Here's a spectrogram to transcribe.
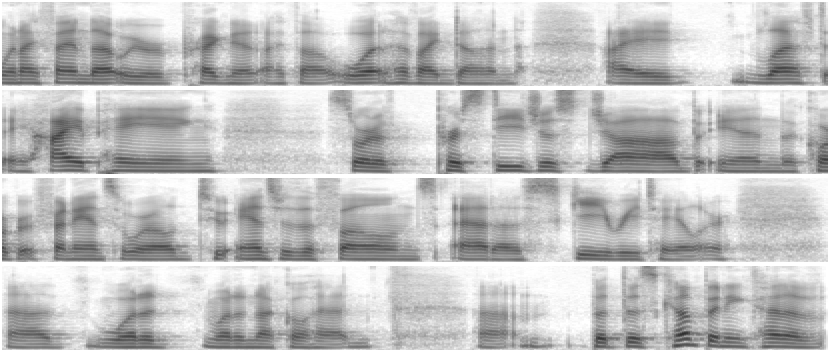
when I found out we were pregnant, I thought, what have I done? I left a high paying, sort of prestigious job in the corporate finance world to answer the phones at a ski retailer. Uh, what a what a knucklehead! Um, but this company kind of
